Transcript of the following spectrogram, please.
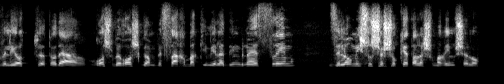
ולהיות, אתה יודע, ראש בראש גם בסחבק עם ילדים בני 20, זה לא מישהו ששוקט על השמרים שלו.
